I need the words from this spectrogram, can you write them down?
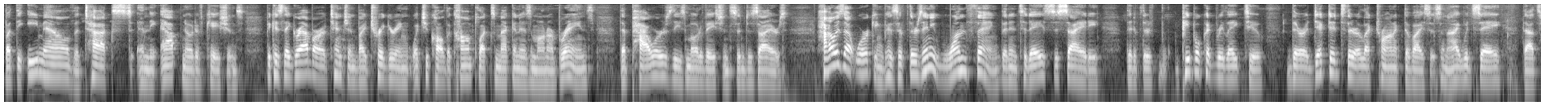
but the email, the text, and the app notifications because they grab our attention by triggering what you call the complex mechanism on our brains that powers these motivations and desires. How is that working? Because if there's any one thing that in today's society that if there's people could relate to, they're addicted to their electronic devices, and I would say that's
